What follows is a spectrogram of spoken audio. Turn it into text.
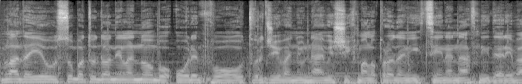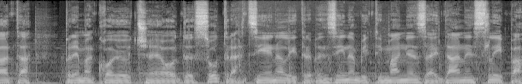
Vlada je u subotu donijela novu uredbu o utvrđivanju najviših maloprodajnih cijena naftnih derivata, prema kojoj će od sutra cijena litre benzina biti manja za 11 lipa,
